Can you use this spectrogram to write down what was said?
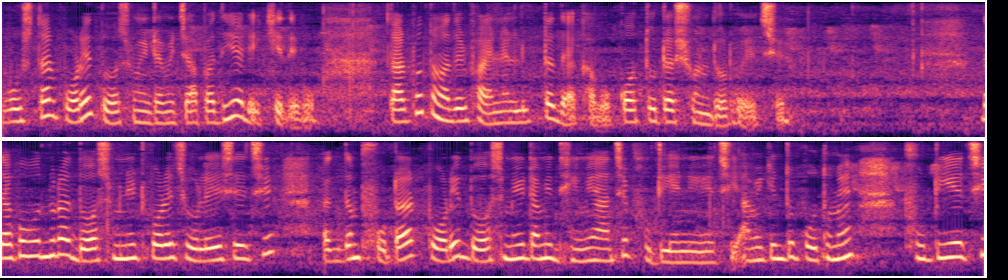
অবস্থার পরে দশ মিনিট আমি চাপা দিয়ে রেখে দেবো। তারপর তোমাদের ফাইনাল লুকটা দেখাবো কতটা সুন্দর হয়েছে। দেখো বন্ধুরা, দশ মিনিট পরে চলে এসেছি। একদম ফোটার পরে দশ মিনিট আমি ধিমে আছে ফুটিয়ে নিয়েছি। আমি কিন্তু প্রথমে ফুটিয়েছি,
